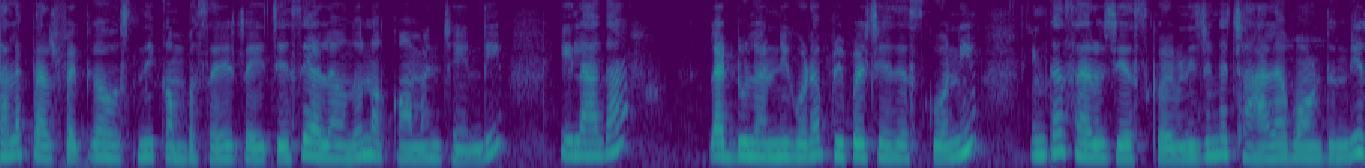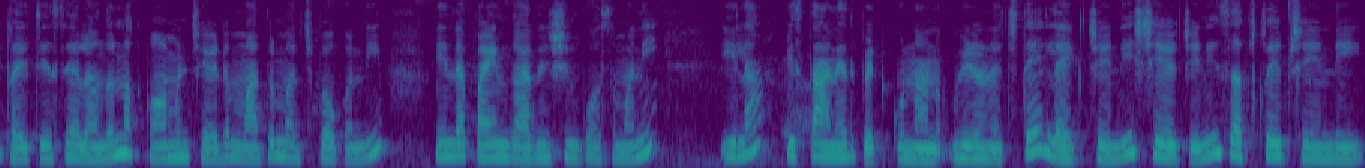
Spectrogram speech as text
చాలా పర్ఫెక్ట్గా వస్తుంది. కంపల్సరీ ట్రై చేసి ఎలా ఉందో నాకు కామెంట్ చేయండి. ఇలాగా లడ్డూలన్నీ కూడా ప్రిపేర్ చేసేసుకొని ఇంకా సర్వ్ చేసుకోవాలి. నిజంగా చాలా బాగుంటుంది. ట్రై చేసి ఎలా ఉందో నాకు కామెంట్ చేయడం మాత్రం మర్చిపోకండి. నేను పైన గార్నిషింగ్ కోసమని ఇలా పిస్తా అనేది పెట్టుకున్నాను. వీడియో నచ్చితే లైక్ చేయండి షేర్ చేయండి సబ్స్క్రైబ్ చేయండి.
